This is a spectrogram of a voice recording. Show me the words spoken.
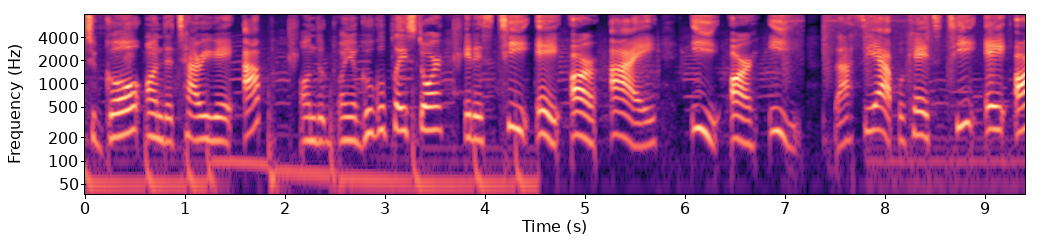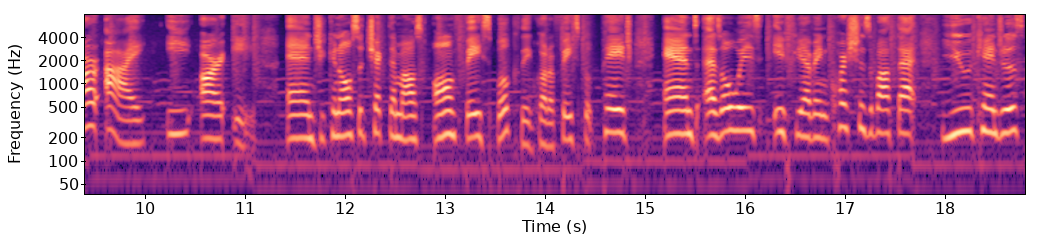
to go on the Tariere app on the on your Google Play Store. It is T A R I E R E. That's the app, okay? It's T A R I E R E. And you can also check them out on Facebook. They've got a Facebook page. And as always, if you have any questions about that, you can just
